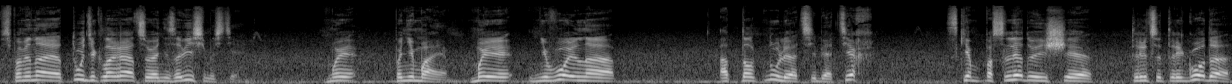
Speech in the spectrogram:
вспоминая ту декларацию о независимости, мы понимаем, мы невольно оттолкнули от себя тех, с кем последующие 33 года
